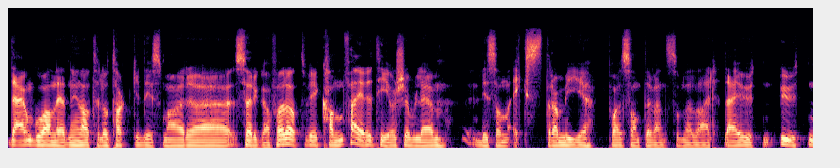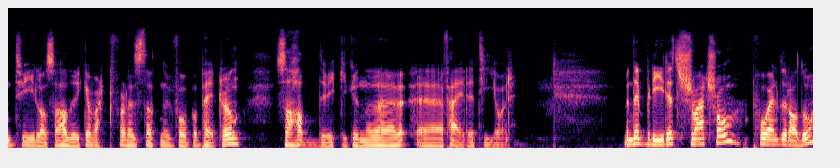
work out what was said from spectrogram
det er jo en god anledning da, til å takke de som har uh, sørga for at vi kan feire tiårsjubileum litt sånn ekstra mye på et sånt event som det der. Det er uten, uten tvil også, hadde det ikke vært for den støtten vi får på Patron, så hadde vi ikke kunnet uh, feire tiår. Men det blir et svært show på Eldorado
